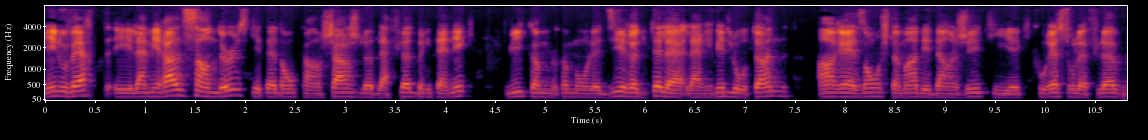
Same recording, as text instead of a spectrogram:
bien ouverte. Et l'amiral Sanders, qui était donc en charge de la flotte britannique, lui, comme, comme on l'a dit, redoutait l'arrivée de l'automne en raison justement des dangers qui, qui couraient sur le fleuve,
